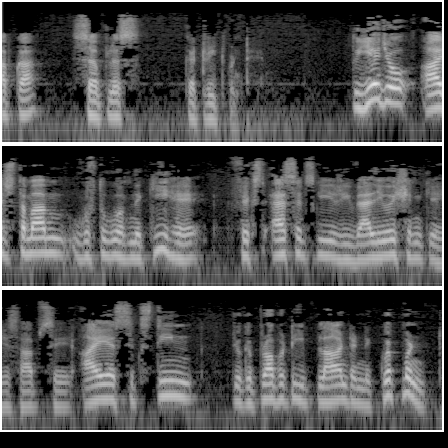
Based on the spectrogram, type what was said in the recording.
آپ کا سرپلس کا ٹریٹمنٹ ہے تو یہ جو آج تمام گفتگو ہم نے کی ہے فکسڈ ایسٹس کی ریویلویشن کے حساب سے آئی ایس سکسٹین جو کہ پراپرٹی پلانٹ اینڈ اکوپمنٹ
